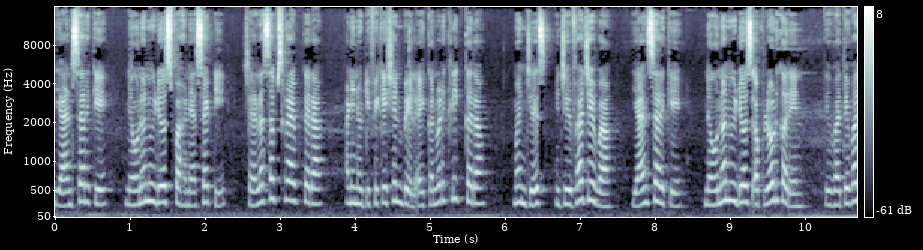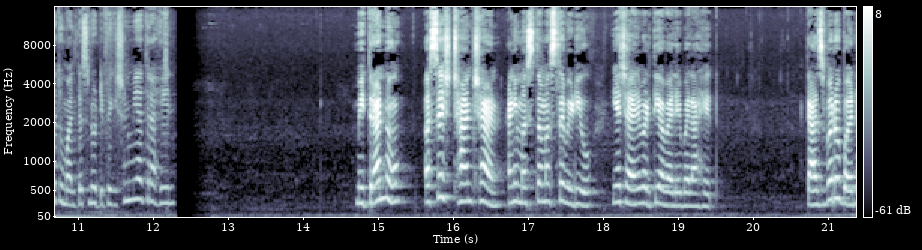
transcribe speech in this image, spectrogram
यांसारखे नवनवीन व्हिडिओज पाहण्यासाठी चॅनलला सबस्क्राईब करा आणि नोटिफिकेशन बेल ऐकनवर क्लिक करा. म्हणजेच मी जेव्हा जेव्हा यांसारखे नवनवन व्हिडिओज अपलोड करेन तेव्हा तेव्हा तुम्हाला त्याचं नोटिफिकेशन मिळत राहील. मित्रांनो असेच छान छान आणि मस्त मस्त व्हिडिओ या चॅनलवरती अवेलेबल आहेत. त्याचबरोबर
